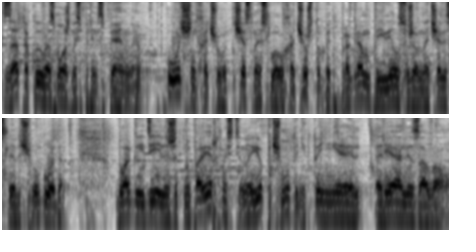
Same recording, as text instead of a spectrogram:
за такую возможность принципиальную. Очень хочу, вот честное слово, хочу, чтобы эта программа появилась уже в начале следующего года. Благо идея лежит на поверхности, но ее почему-то никто не реализовал.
